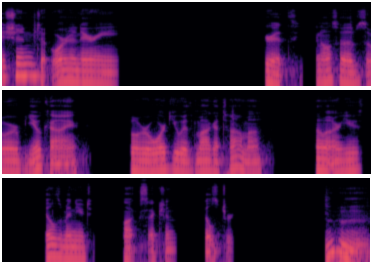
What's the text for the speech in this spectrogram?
Addition to ordinary spirits, you can also absorb yokai. Will reward you with magatama. Magatama are used in skills menu to unlock sections of skills tree. Hmm.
